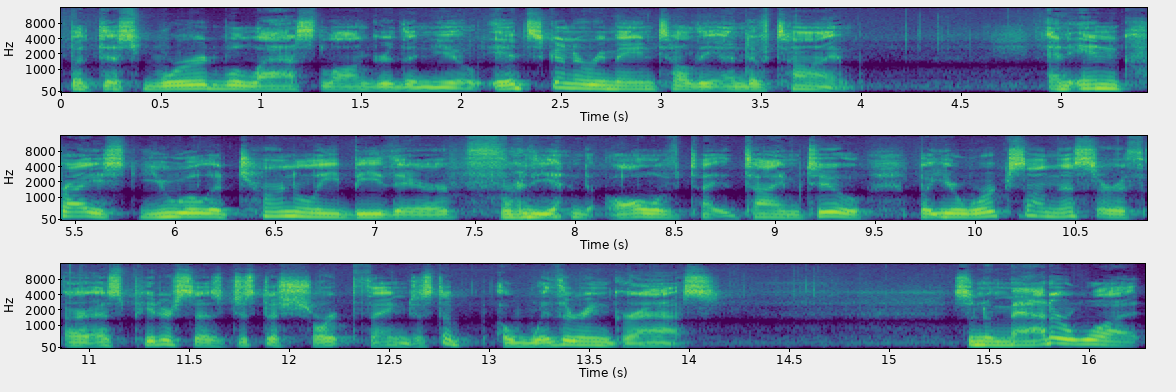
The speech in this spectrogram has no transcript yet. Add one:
but this word will last longer than you. It's going to remain till the end of time. And in Christ, you will eternally be there for the end, all of time too. But your works on this earth are, as Peter says, just a short thing, just a, a withering grass. So no matter what,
